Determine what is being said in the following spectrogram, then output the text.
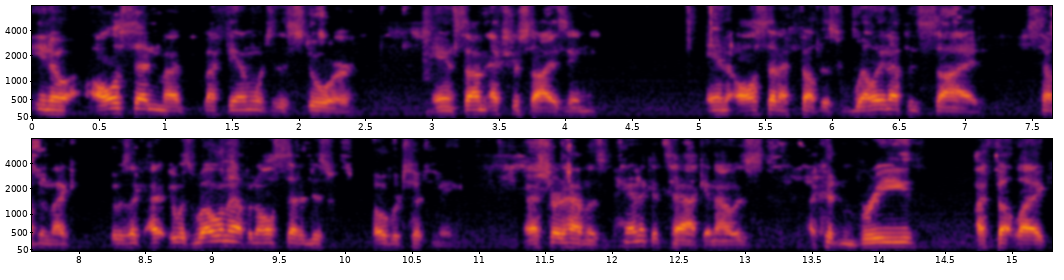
you know, all of a sudden, my my family went to the store, and so I'm exercising, and all of a sudden, I felt this welling up inside, something like it was like it was welling up, and all of a sudden, it just overtook me, and I started having this panic attack, and I was I couldn't breathe. I felt like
